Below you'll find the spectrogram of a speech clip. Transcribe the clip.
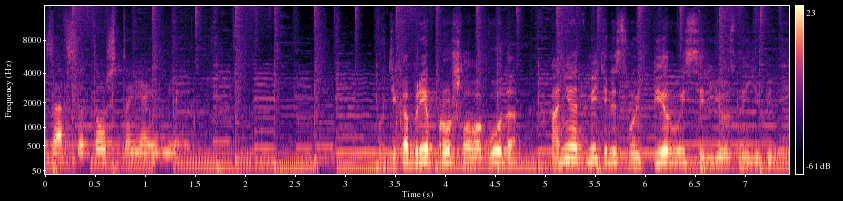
за все то, что я имею. В декабре прошлого года они отметили свой первый серьезный юбилей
